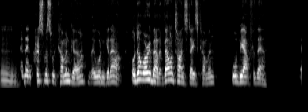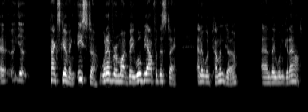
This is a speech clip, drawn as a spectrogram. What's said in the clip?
Mm. And then Christmas would come and go. They wouldn't get out. Or don't worry about it. Valentine's Day's coming. We'll be out for then. Uh, uh Thanksgiving, Easter, whatever it might be, we'll be out for this day. And it would come and go, and they wouldn't get out.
